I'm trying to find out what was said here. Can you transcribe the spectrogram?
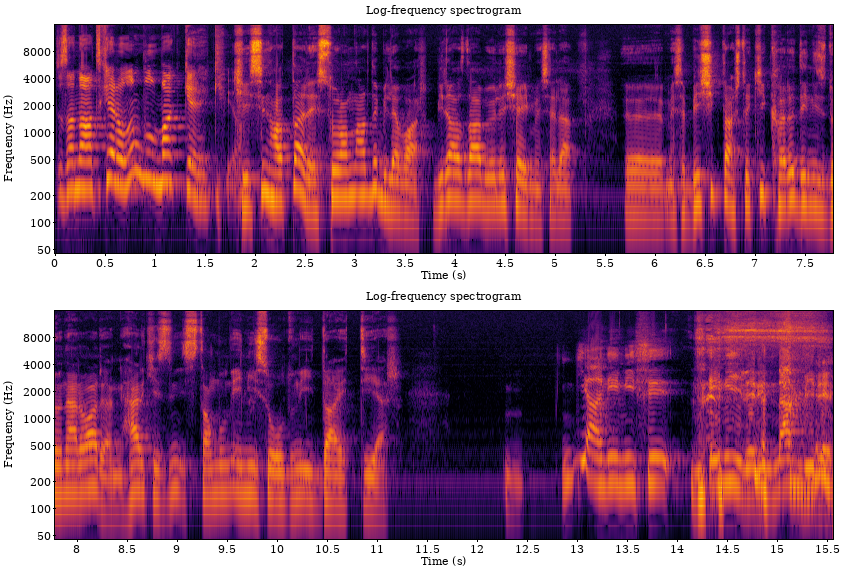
zanaatkar olun bulmak gerekiyor. Kesin hatta restoranlarda bile var. Biraz daha böyle şey mesela e, mesela Beşiktaş'taki Karadeniz döner var ya hani herkesin İstanbul'un en iyisi olduğunu iddia ettiği yer. Yani en iyisi en iyilerinden biri.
